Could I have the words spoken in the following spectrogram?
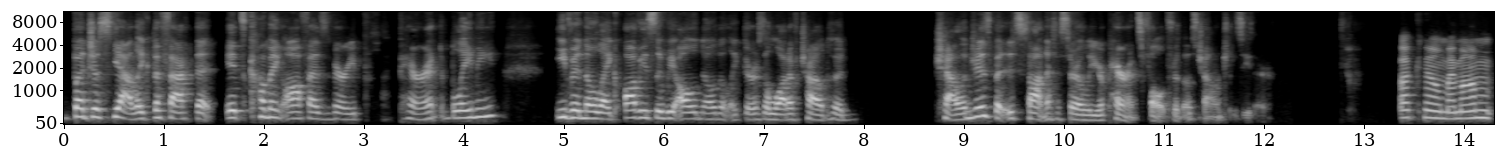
but just yeah like the fact that it's coming off as very parent blamey even though like obviously we all know that like there's a lot of childhood challenges, but it's not necessarily your parents' fault for those challenges either. Fuck no. My mom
